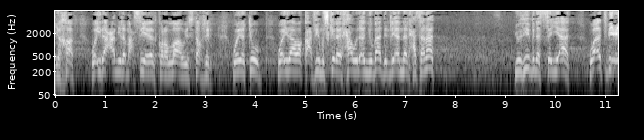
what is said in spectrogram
يخاف. وإذا عمل معصية يذكر الله ويستغفر ويتوب. وإذا وقع في مشكلة يحاول أن يبادر لأن الحسنات يذهبن السيئات. وأتبع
